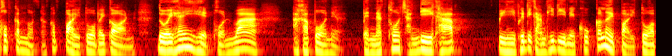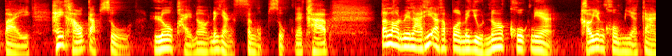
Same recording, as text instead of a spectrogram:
ครบกำหนดนะก็ปล่อยตัวไปก่อน โดยให้เหตุผลว่าอาคาโปเนี่ยเป็นนักโทษชั้นดีครับ มีพฤติกรรมที่ดีในคุกก็เลยปล่อยตัวไป ให้เขากลับสู่โลกภายนอกได้อย่างสงบสุขนะครับ ตลอดเวลาที่อาคาโปนมาอยู่นอกคุกเนี่ยเขายังคงมีอาการ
